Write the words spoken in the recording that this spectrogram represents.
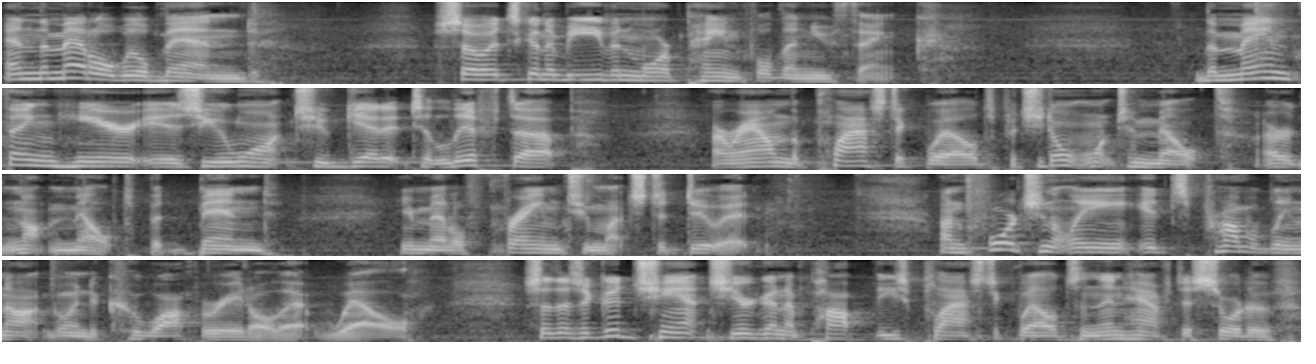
And the metal will bend, so it's going to be even more painful than you think. The main thing here is you want to get it to lift up around the plastic welds, but you don't want to melt, or not melt, but bend your metal frame too much to do it. Unfortunately, it's probably not going to cooperate all that well. So there's a good chance you're going to pop these plastic welds and then have to sort of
